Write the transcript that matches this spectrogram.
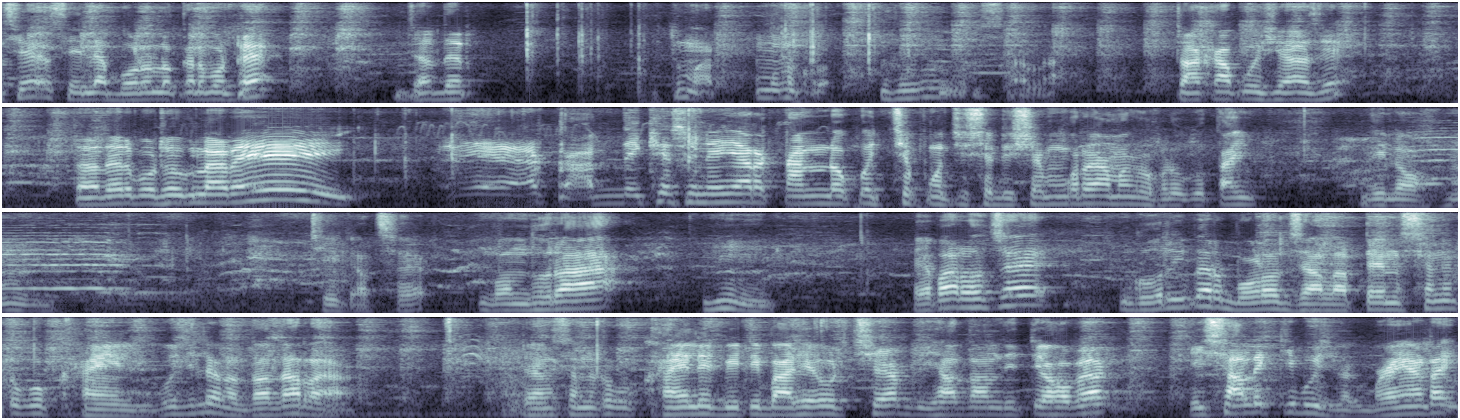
আছে, সেগুলা বড় লোকের বটে, যাদের তোমার মনে কর শালা টাকা পয়সা আছে। তাদের বঠগুলা রে এ, কার দেখে শুনে আর কাণ্ড করছে পঁচিশে ডিসেম্বরে আমাকে হড়কু তাই দিল হুম। ঠিক আছে বন্ধুরা হুম। এবার হচ্ছে গরিবের বড় জ্বালা টেনশনেটুকু খাইলি বুঝলে না দাদারা? টেনশনেটুকু খাইলে বেটি বাড়িয়ে উঠছে বিহা দান দিতে হবে। এই সালে কি বুঝবে? ভাইয়াটাই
